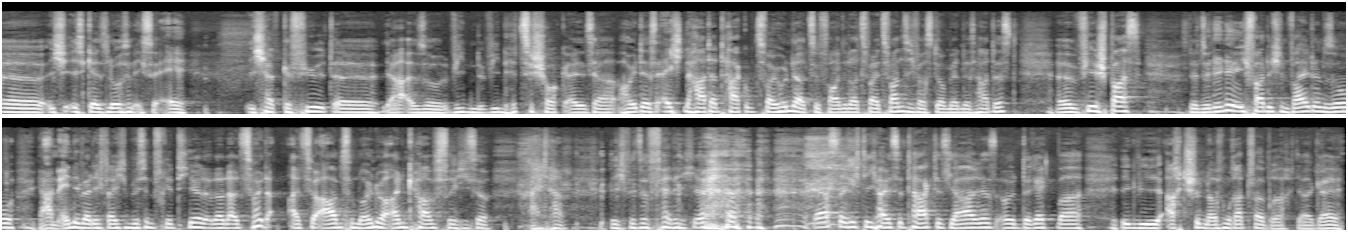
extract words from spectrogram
Äh, ich ich gehe jetzt los und ich so, ey, ich habe gefühlt, äh, ja, also wie wie ein Hitzeschock. Also ja, heute ist echt ein harter Tag, um 200 zu fahren oder 220, was du am Ende hattest. Äh, viel Spaß. Dann so, nee, nee, ich fahre durch den Wald und so. Ja, am Ende werde ich vielleicht ein bisschen frittiert. Und dann, als, heute, als du abends um 9 Uhr ankamst, richtig so, Alter, ich bin so fertig. Erster richtig heiße Tag des Jahres und direkt mal irgendwie acht Stunden auf dem Rad verbracht. Ja, geil.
